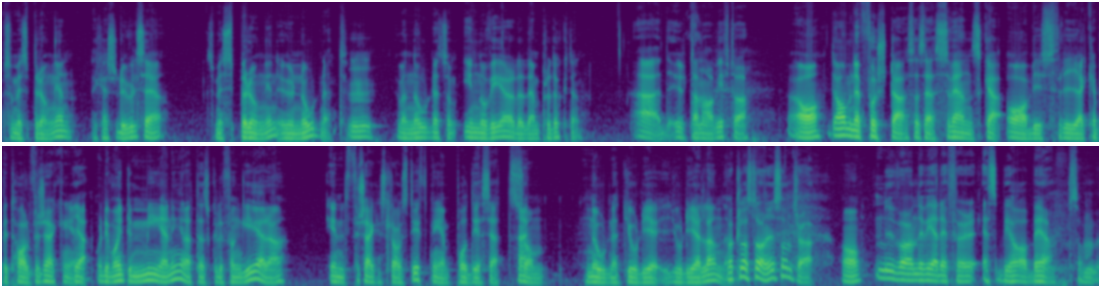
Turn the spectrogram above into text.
som är sprungen, det kanske du vill säga, som är sprungen ur Nordnet. Mm. Det var Nordnet som innoverade den produkten. Det- utan avgift va? Ja, det var den första så att säga svenska avgiftsfria kapitalförsäkringen. Ja. Och det var inte meningen att den skulle fungera enligt försäkringslagstiftningen på det sätt Nej. som Nordnet gjorde, gjorde Det gällande. var Claes Danielsson tror jag. Ja, Nuvarande vd för SBAB som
